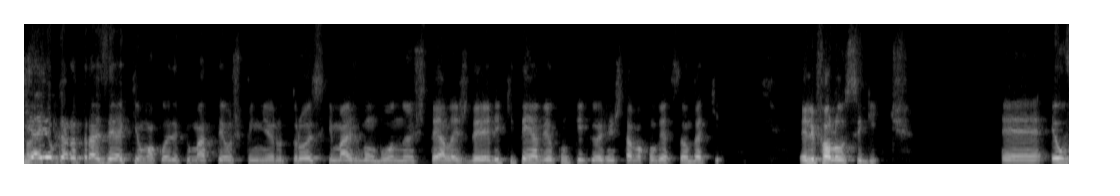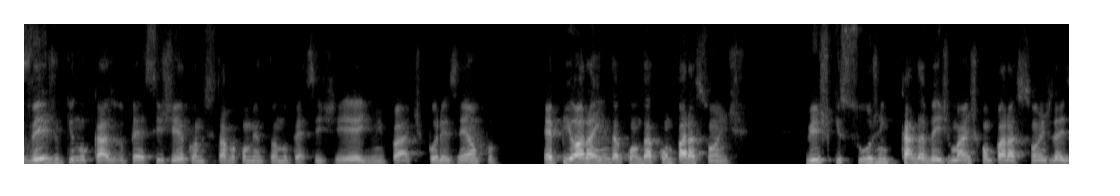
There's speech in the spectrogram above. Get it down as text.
e aí eu quero trazer aqui uma coisa que o Matheus Pinheiro trouxe, que mais bombou nas telas dele, que tem a ver com o que a gente estava conversando aqui. Ele falou o seguinte: é, eu vejo que no caso do PSG, quando você estava comentando o PSG e o empate, por exemplo, é pior ainda quando há comparações, visto que surgem cada vez mais comparações das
